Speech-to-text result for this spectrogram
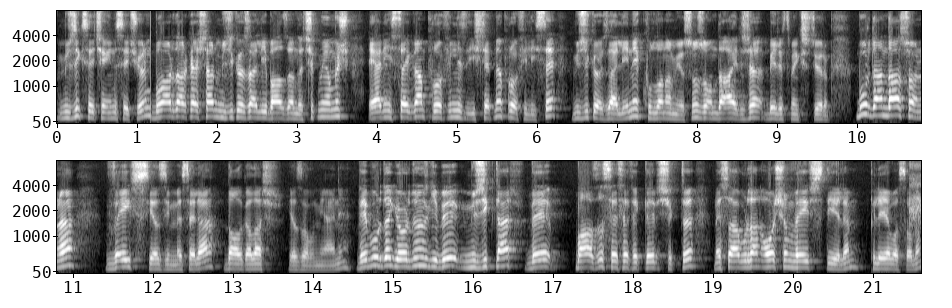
müzik seçeneğini seçiyorum. Bu arada arkadaşlar müzik özelliği bazılarında çıkmıyormuş. Eğer Instagram profiliniz işletme profili ise müzik özelliğini kullanamıyorsunuz. Onu da ayrıca belirtmek istiyorum. Buradan daha sonra Waves yazayım mesela. Dalgalar yazalım yani. Ve burada gördüğünüz gibi müzikler ve bazı ses efektleri çıktı. Mesela buradan Ocean Waves diyelim. Play'e basalım.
